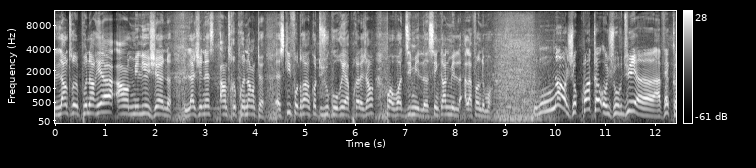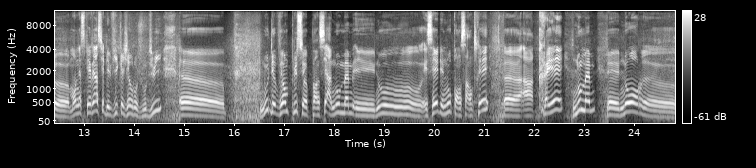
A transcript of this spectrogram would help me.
l'entrepreneuriat en milieu jeune, la jeunesse entreprenante, est-ce qu'il faudra encore toujours courir après les gens pour avoir 10 000, 50 000 à la fin du mois? Non, je crois qu'aujourd'hui, avec mon expérience de vie que j'ai aujourd'hui, nous devrions plus penser à nous-mêmes et nous essayer de nous concentrer euh, à créer nous-mêmes euh, nos, euh,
